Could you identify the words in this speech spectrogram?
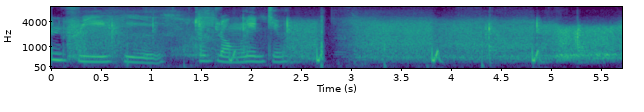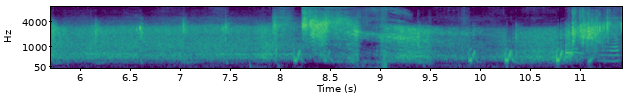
ล่นฟรีคือทดลองเล่นใช่ไหมครับ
